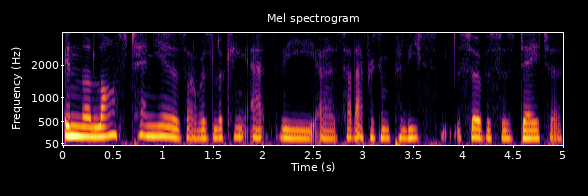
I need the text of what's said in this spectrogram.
In the last 10 years, I was looking at the uh, South African Police Services data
